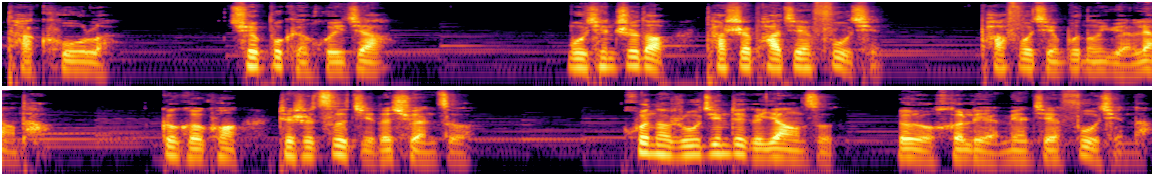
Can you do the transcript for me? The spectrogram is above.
她哭了，却不肯回家。母亲知道她是怕见父亲，怕父亲不能原谅她。更何况这是自己的选择，混到如今这个样子，又有何脸面见父亲呢？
